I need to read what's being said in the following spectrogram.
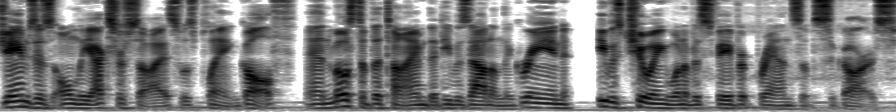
James's only exercise was playing golf, and most of the time that he was out on the green, he was chewing one of his favorite brands of cigars.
